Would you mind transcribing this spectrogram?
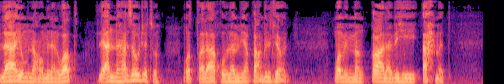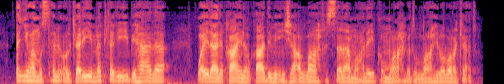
لا يمنع من الوط لأنها زوجته. والطلاق لم يقع بالفعل. وممن قال به أحمد. أيها المستمع الكريم نكتفي بهذا وإلى لقائنا القادم إن شاء الله. فالسلام عليكم ورحمة الله وبركاته.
